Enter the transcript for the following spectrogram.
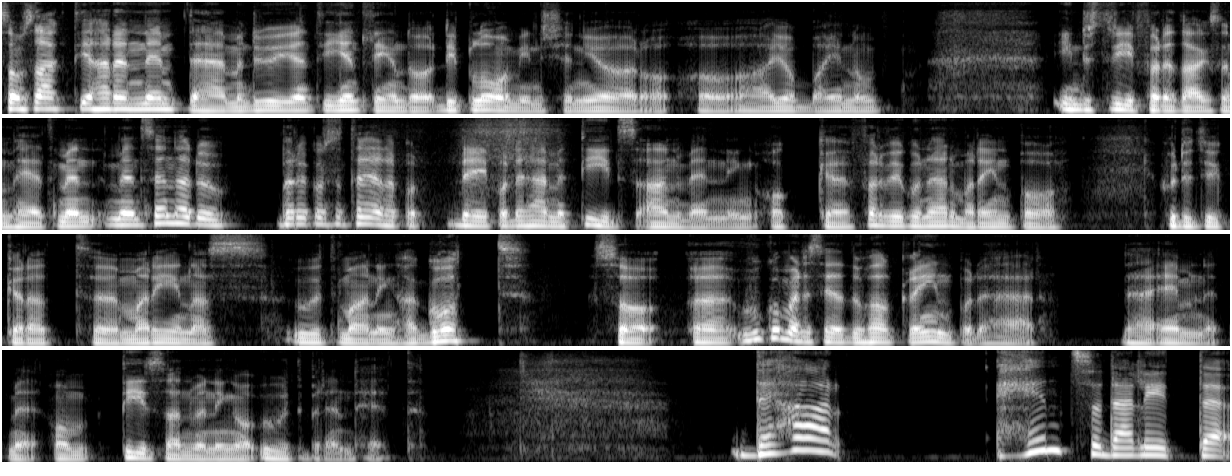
Som sagt, jag har redan nämnt det här, men du är egentligen då diplomingenjör och, och har jobbat inom industriföretagsamhet. Men, men sen har du börjat koncentrera på dig på det här med tidsanvändning och eh, uh, före vi går närmare in på hur du tycker att eh, Marinas utmaning har gått, så eh, hur kommer det sig att du halkar in på det här, det här ämnet med, om tidsanvändning och utbrändhet? Det har hänt så där lite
